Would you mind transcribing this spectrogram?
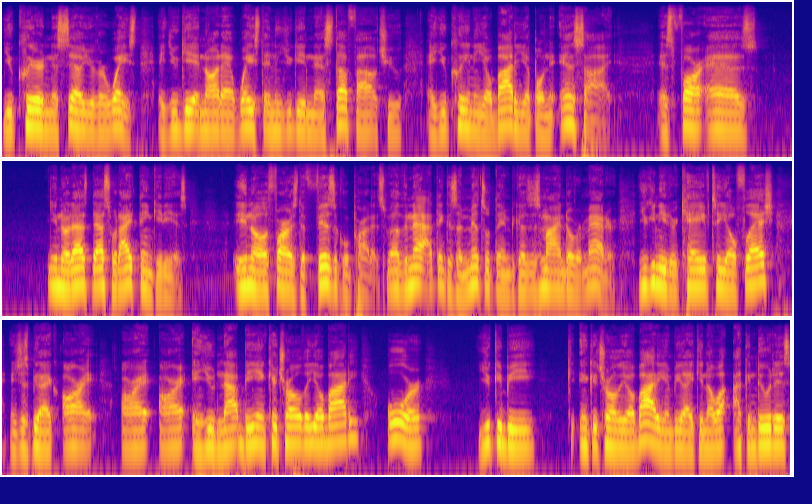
you clearing the cellular waste and you getting all that waste and then you getting that stuff out you and you cleaning your body up on the inside. As far as, you know, that's that's what I think it is. You know, as far as the physical products. But other than that, I think it's a mental thing because it's mind over matter. You can either cave to your flesh and just be like, all right, all right, all right, and you not be in control of your body, or you could be in control of your body and be like, you know what, I can do this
